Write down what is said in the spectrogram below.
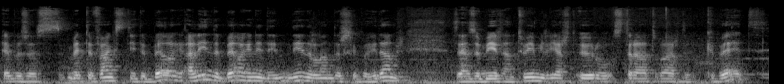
hebben ze met de vangst die de Belgen, alleen de Belgen en de Nederlanders hebben gedaan, zijn ze meer dan 2 miljard euro straatwaarde kwijt.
